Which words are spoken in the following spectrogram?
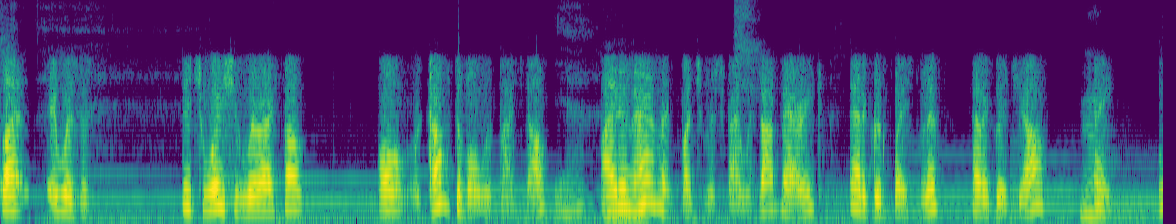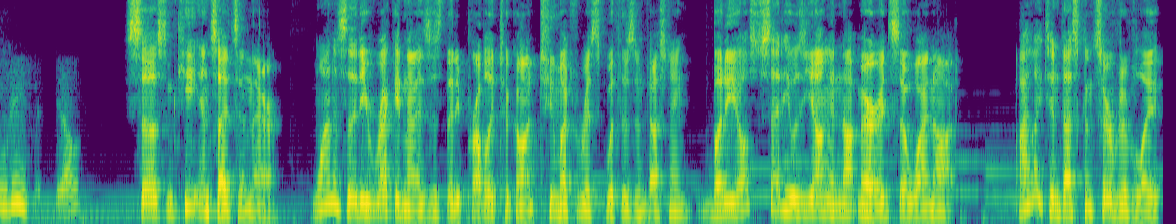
But it was a situation where I felt all comfortable with myself. Yeah. I didn't have that much risk. I was not married, I had a good place to live, had a good job. Yeah. Hey, who needs it, you know? So, some key insights in there. One is that he recognizes that he probably took on too much risk with his investing, but he also said he was young and not married, so why not? I like to invest conservatively,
